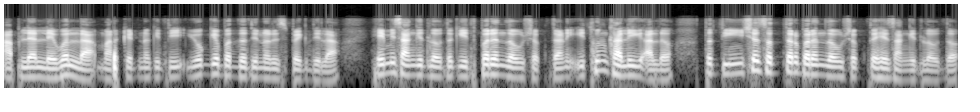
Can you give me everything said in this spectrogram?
आपल्या लेवलला मार्केटनं किती योग्य पद्धतीनं रिस्पेक्ट दिला. हे मी सांगितलं होतं की इथपर्यंत जाऊ शकतं आणि इथून खाली आलं तर तीनशे सत्तर पर्यंत जाऊ शकतं हे सांगितलं होतं.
